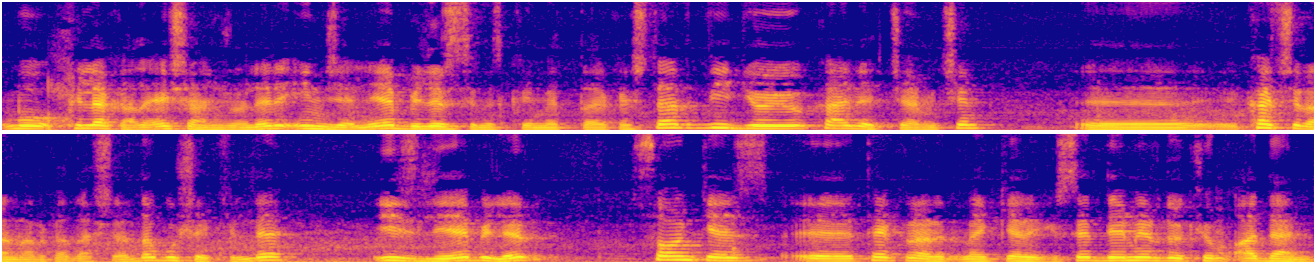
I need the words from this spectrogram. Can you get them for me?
bu plakalı eşanjörleri inceleyebilirsiniz kıymetli arkadaşlar. Videoyu kaydedeceğim için e, kaçıran arkadaşlar da bu şekilde izleyebilir. Son kez e, tekrar etmek gerekirse demir döküm Aden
